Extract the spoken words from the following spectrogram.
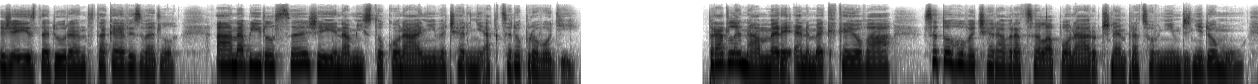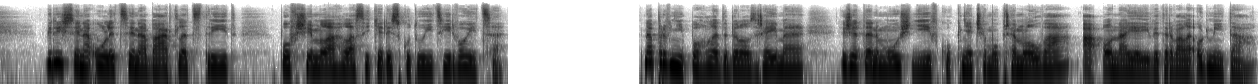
že ji zde Durant také vyzvedl a nabídl se, že ji na místo konání večerní akce doprovodí. Pradlená Mary Ann McKayová se toho večera vracela po náročném pracovním dni domů, když si na ulici na Bartlett Street povšimla hlasitě diskutující dvojice. Na první pohled bylo zřejmé, že ten muž dívku k něčemu přemlouvá a ona jej vytrvale odmítá.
